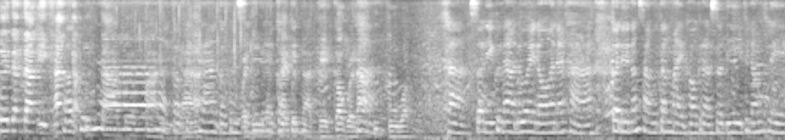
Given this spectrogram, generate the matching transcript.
มือดังๆอีกครั้งขอบกับคุคุณณค่ะตาเมืองใหม่ขอบคุณค่ะขอบคุณเสวันมนี้อใครเป็นงานเพลงก็หัวหน้าค่ะคุณพวง ค่ะ สวัสดีคุณอาด้วยเนาะนะคะก่อนอื่นน้องสาวตังใหม่ขอกราบสวัสดีพี่น้องเพลง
